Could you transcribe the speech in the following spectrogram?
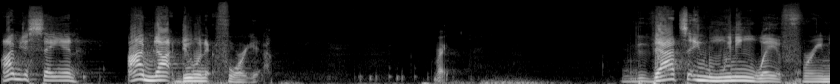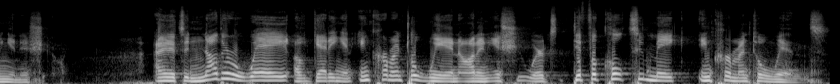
I'm just saying I'm not doing it for you. Right. That's a winning way of framing an issue. And it's another way of getting an incremental win on an issue where it's difficult to make incremental wins.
